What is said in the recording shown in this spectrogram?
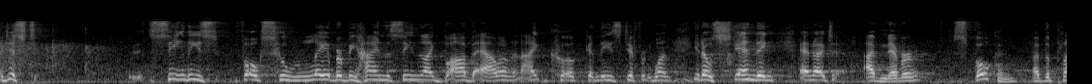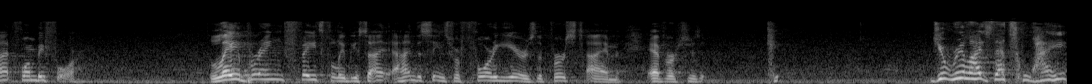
I just seeing these folks who labor behind the scenes like bob allen and ike cook and these different ones you know standing and I, i've never spoken at the platform before. Laboring faithfully behind the scenes for 40 years, the first time ever. Do you realize that's why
